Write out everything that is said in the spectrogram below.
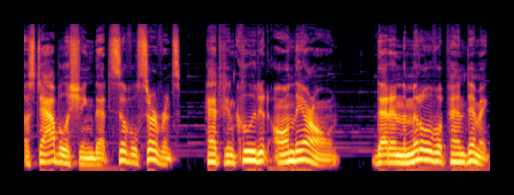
establishing that civil servants had concluded on their own that in the middle of a pandemic,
